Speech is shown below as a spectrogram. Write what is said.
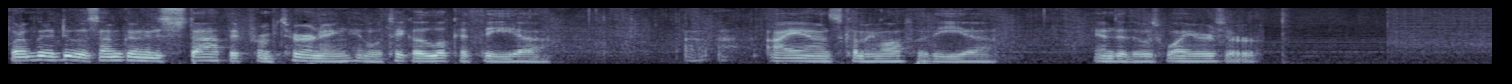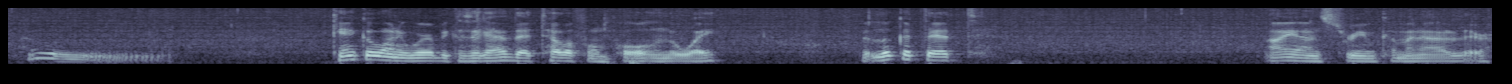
what I'm going to do is I'm going to stop it from turning and we'll take a look at the uh, uh, ions coming off of the uh, end of those wires or can't go anywhere because I have that telephone pole in the way. But look at that ion stream coming out of there.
